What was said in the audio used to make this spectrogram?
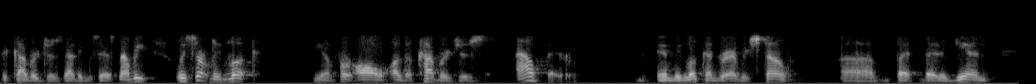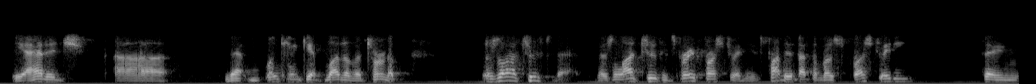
the coverages that exist. Now we we certainly look, you know, for all other coverages out there, and we look under every stone. Uh, but but again, the adage uh, that one can't get blood on a turnip, there's a lot of truth to that. There's a lot of truth. It's very frustrating. It's probably about the most frustrating thing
